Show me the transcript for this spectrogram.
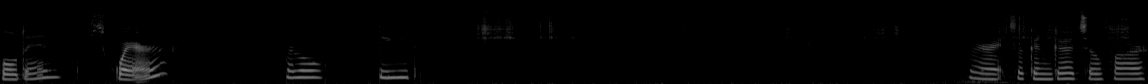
golden square little bead. Alright, it's looking good so far.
